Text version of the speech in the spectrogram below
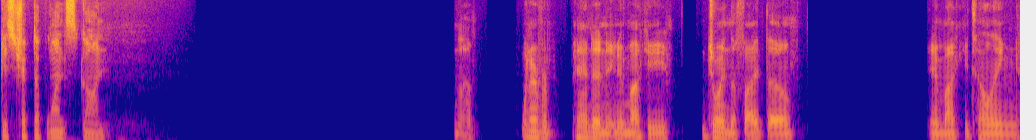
gets tripped up once, gone. No. Whenever Panda and Inumaki joined the fight, though, Inumaki telling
